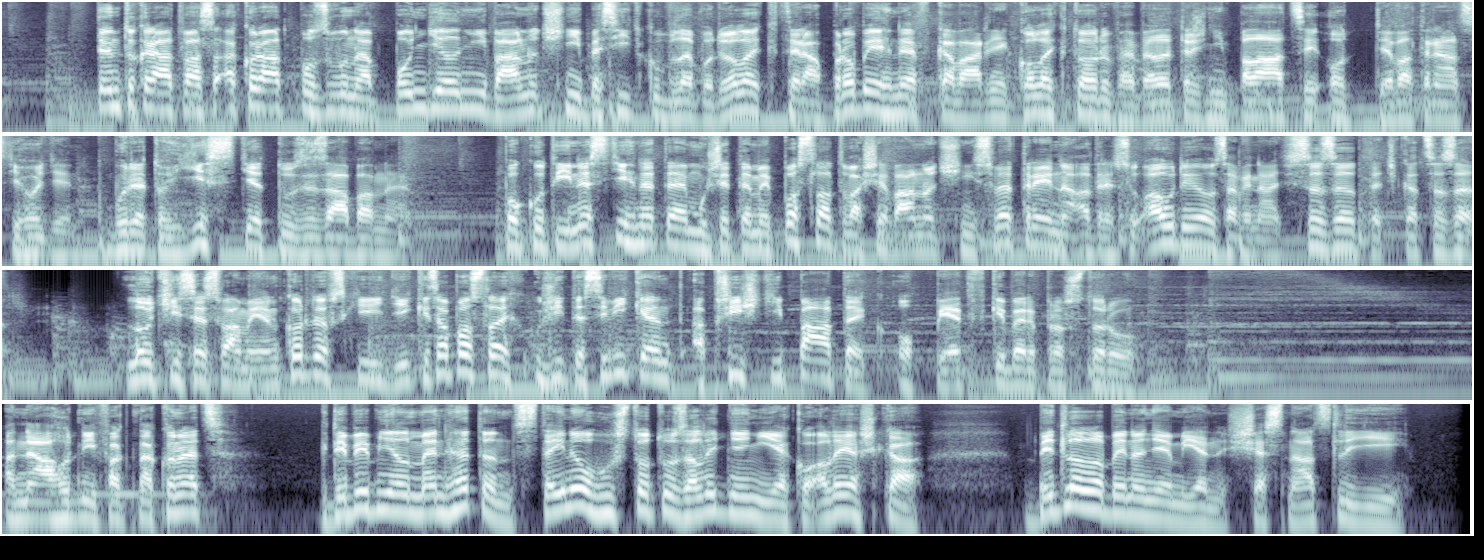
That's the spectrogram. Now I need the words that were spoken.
Tentokrát vás akorát pozvu na pondělní vánoční besídku v Levodole, která proběhne v kavárně Kolektor ve Veletržním paláci od 19 hodin. Bude to jistě tu ze zábavné. Pokud ji nestihnete, můžete mi poslat vaše vánoční svetry na adresu audio.cz.cz. Loučí se s vámi Jan Kordovský, díky za poslech, užijte si víkend a příští pátek opět v kyberprostoru. A náhodný fakt nakonec? Kdyby měl Manhattan stejnou hustotu zalidnění jako Aljaška, bydlelo by na něm jen 16 lidí.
